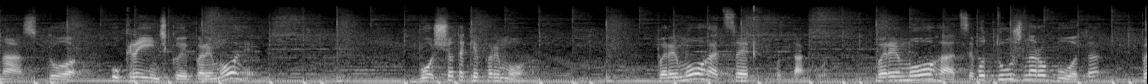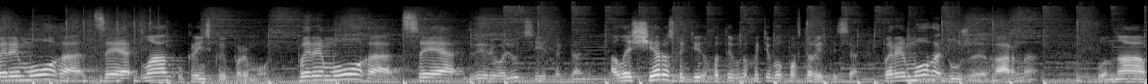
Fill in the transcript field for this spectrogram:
нас до української перемоги. Бо що таке перемога? Перемога це отак от. Перемога це потужна робота. Перемога це план української перемоги. Перемога це дві революції і так далі. Але ще раз хотів, хотів, хотів би повторитися: перемога дуже гарна, вона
